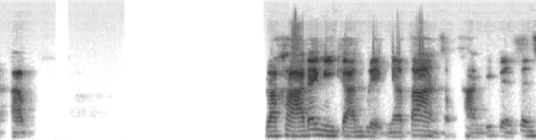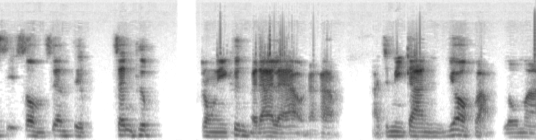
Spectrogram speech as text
นะครับ ราคาได้มีการเบรกแนวต้านสำคัญที่เป็นเส้นสีส้มเส้นทึบเส้นทึบตรงนี้ขึ้นไปได้แล้วนะครับ อาจจะมีการย่อกลับลงมา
